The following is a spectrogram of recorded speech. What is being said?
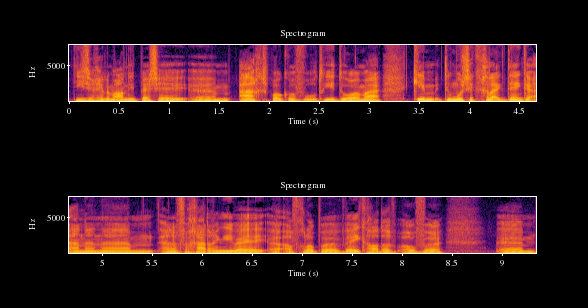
die zich helemaal niet per se um, aangesproken voelt hierdoor. Maar Kim, toen moest ik gelijk denken aan een, um, aan een vergadering die wij uh, afgelopen week hadden over Um,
